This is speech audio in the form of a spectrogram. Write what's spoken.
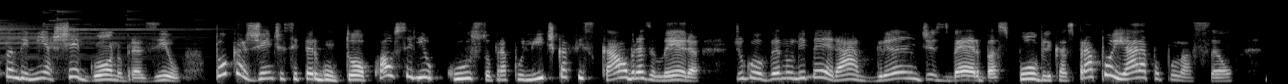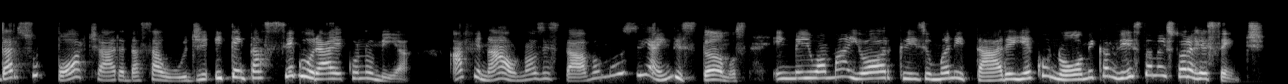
A pandemia chegou no Brasil, pouca gente se perguntou qual seria o custo para a política fiscal brasileira de o governo liberar grandes verbas públicas para apoiar a população, dar suporte à área da saúde e tentar segurar a economia. Afinal, nós estávamos e ainda estamos em meio à maior crise humanitária e econômica vista na história recente.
